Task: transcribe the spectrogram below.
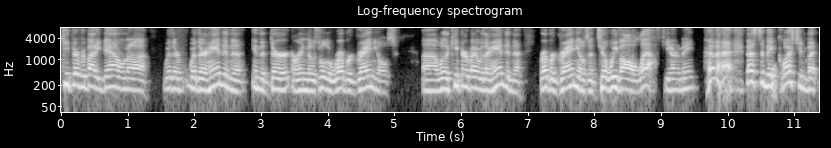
keep everybody down on uh, with their with their hand in the in the dirt or in those little rubber granules uh, will they keep everybody with their hand in the rubber granules until we've all left? You know what I mean? that's the big question. But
